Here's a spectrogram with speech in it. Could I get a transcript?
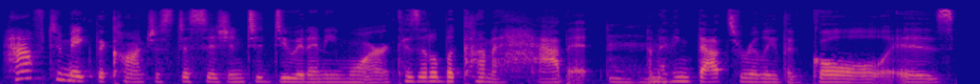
have to make the conscious decision to do it anymore because it'll become a habit. And I think that's really the goal is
